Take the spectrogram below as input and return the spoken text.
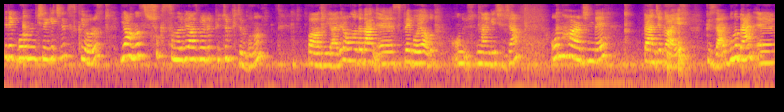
Direkt borunun içine geçirip sıkıyoruz. Yalnız şu kısımları biraz böyle pütür pütür bunun bazı yerleri. Ona da ben e, sprey boya alıp onun üstünden geçireceğim. Onun haricinde bence gayet güzel. Bunu ben e,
